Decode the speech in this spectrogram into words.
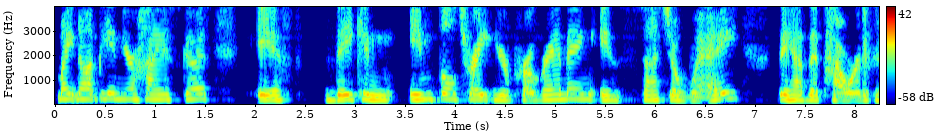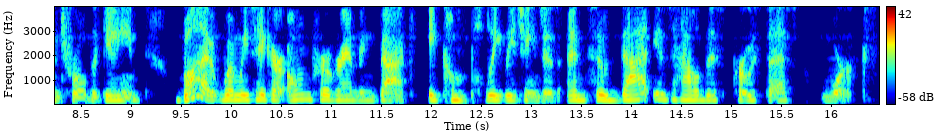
might not be in your highest good, if they can infiltrate your programming in such a way, they have the power to control the game. But when we take our own programming back, it completely changes. And so that is how this process works.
